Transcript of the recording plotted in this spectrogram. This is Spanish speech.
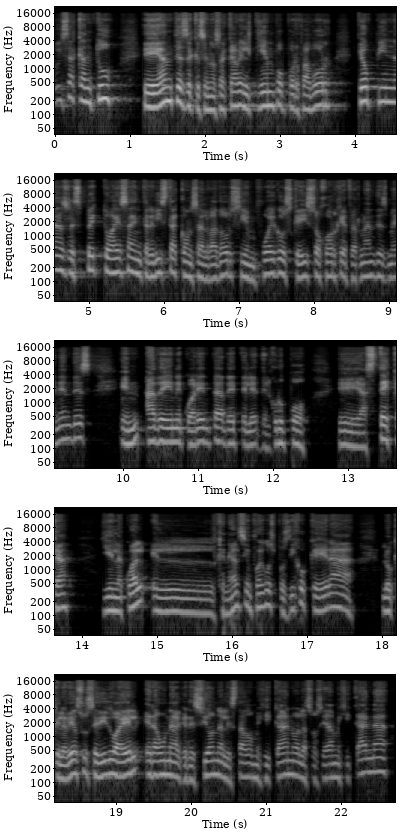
Luisa Cantú, eh, antes de que se nos acabe el tiempo, por favor, ¿qué opinas respecto a esa entrevista con Salvador Cienfuegos que hizo Jorge Fernández Menéndez en ADN 40 de tele- del grupo eh, Azteca y en la cual el general Cienfuegos pues dijo que era lo que le había sucedido a él era una agresión al Estado mexicano, a la sociedad mexicana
